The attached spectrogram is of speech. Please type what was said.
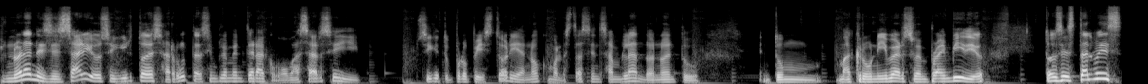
no era necesario seguir toda esa ruta, simplemente era como basarse y sigue tu propia historia, ¿no? Como la estás ensamblando, ¿no? En tu, en tu macro universo en Prime Video. Entonces, tal vez,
